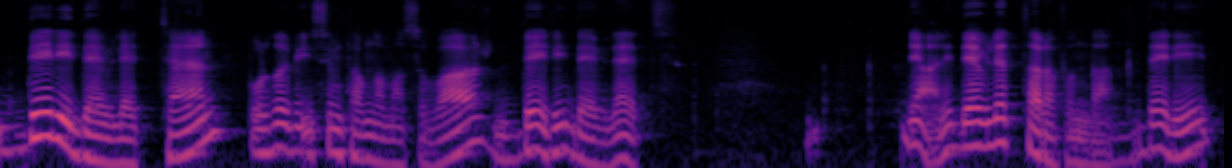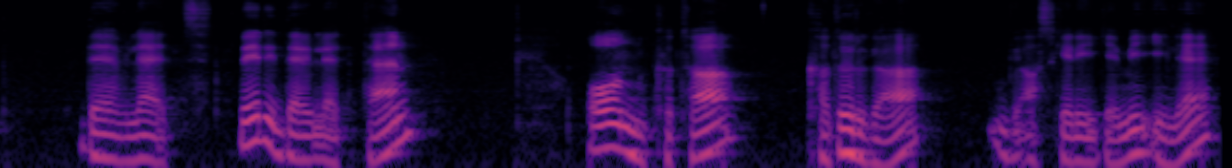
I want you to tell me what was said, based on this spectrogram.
Deri devletten burada bir isim tamlaması var. Deri devlet. Yani devlet tarafından. Deri devlet. Deri devletten 10 kıta kadırga bir askeri gemi ile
